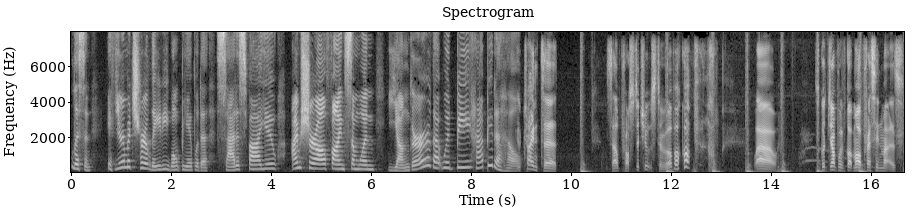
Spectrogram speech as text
Listen, if your mature lady won't be able to satisfy you, I'm sure I'll find someone younger that would be happy to help. You're trying to sell prostitutes to Robocop? wow. It's a good job we've got more pressing matters.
